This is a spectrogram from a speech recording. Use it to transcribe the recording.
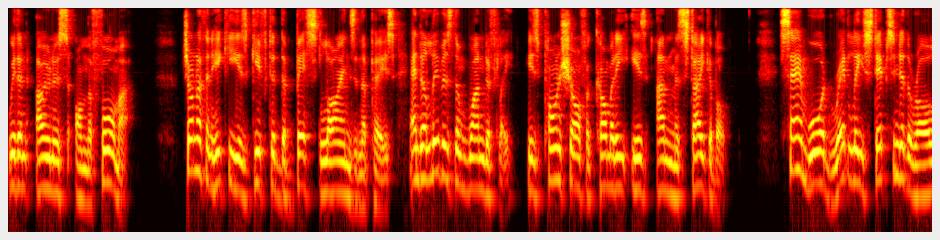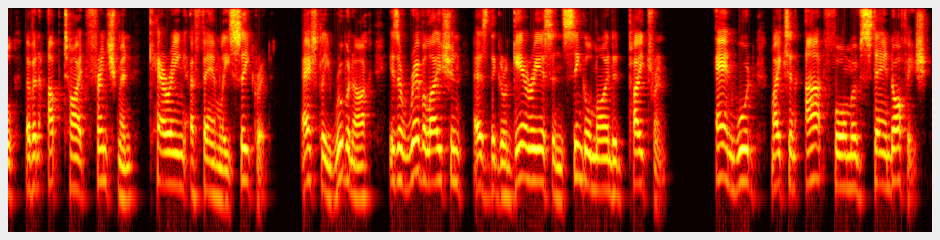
with an onus on the former. Jonathan Hickey is gifted the best lines in the piece and delivers them wonderfully. His penchant for comedy is unmistakable. Sam Ward readily steps into the role of an uptight Frenchman carrying a family secret. Ashley Rubinach is a revelation as the gregarious and single minded patron. Anne Wood makes an art form of standoffish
